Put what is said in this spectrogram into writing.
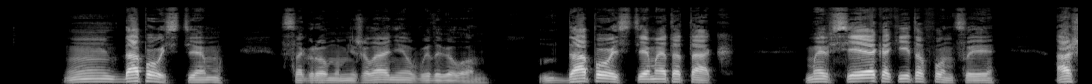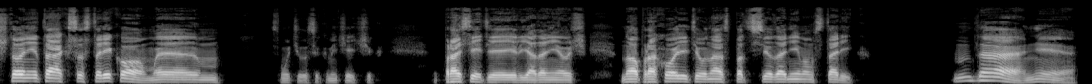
— Допустим, — с огромным нежеланием выдавил он. — Допустим, это так. Мы все какие-то функции. А что не так со стариком? Эм... — смутился комитетчик. — Простите, Илья Данилович, но проходите у нас под псевдонимом «Старик». — Да, не,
